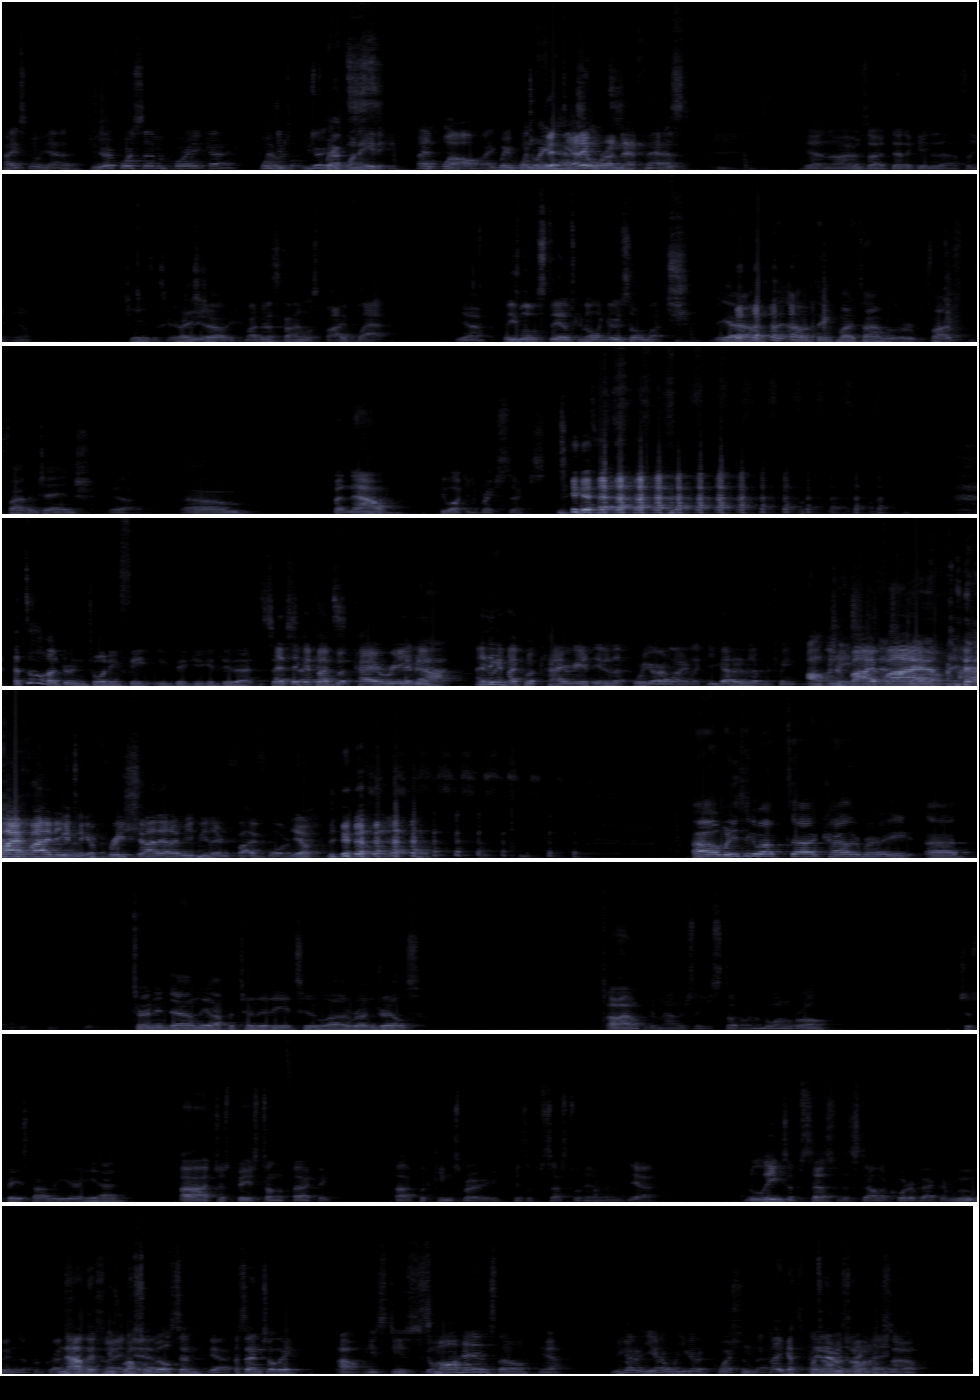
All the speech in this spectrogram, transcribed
High school, yeah. You're a 4'7", 4'8 guy? I When'd was, you, used you're, to weigh That's- 180. I, well, I weighed Dwayne 150. I didn't run that fast. Yeah, no, I was a dedicated athlete. Yeah. Jesus Christ, Yeah. Johnny. My best time was five flat. Yeah. These little stems can only go so much. Yeah, I would, th- I would think my time was five five and change. Yeah. Um, But now, be lucky to break six. that's 120 feet. You think you could do that in six I six think if I put Kyrie, Maybe at- not. I think if I put Kyrie at the end of that forty yard line, like you got it in there between I'll under chase his ass five five, down. five five, you can take a free shot at him. You'd be there in five four. Yep. Uh, what do you think about uh, Kyler Murray uh, turning down the opportunity to uh, run drills? Oh, I don't think it matters. He's still going number one overall. Just based on the year he had. Uh, just based on the fact that uh, Kliff Kingsbury is obsessed with him, and Yeah. The league's obsessed with the style of quarterback. They're moving in the progression. now that he's Russell yeah. Wilson, Yeah. essentially. Wow, he's he's going, Small hands though. Yeah. You gotta you gotta you gotta question that. Well, he gets to play in That's always a big Arizona, thing. so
